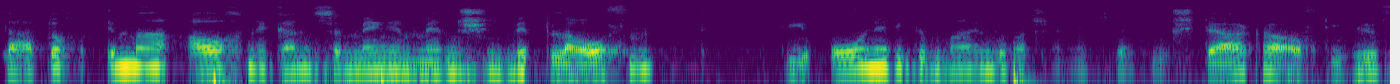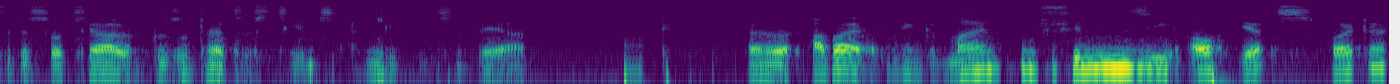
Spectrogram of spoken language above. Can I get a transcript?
da doch immer auch eine ganze Menge Menschen mitlaufen, die ohne die Gemeinde wahrscheinlich sehr viel stärker auf die Hilfe des Sozial- und Gesundheitssystems angewiesen wären. Äh, aber in den Gemeinden finden sie auch jetzt, heute,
